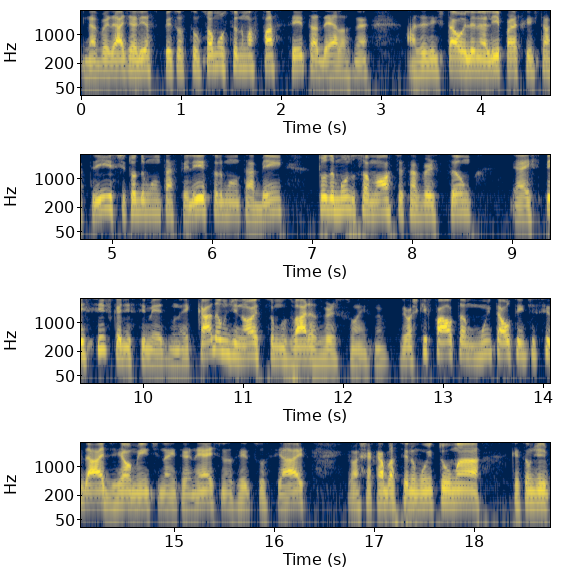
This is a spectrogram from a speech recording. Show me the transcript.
E na verdade ali as pessoas estão só mostrando uma faceta delas, né? Às vezes a gente está olhando ali, parece que a gente está triste, todo mundo está feliz, todo mundo está bem, todo mundo só mostra essa versão é, específica de si mesmo, né? E cada um de nós somos várias versões, né? Eu acho que falta muita autenticidade realmente na internet, nas redes sociais. Eu acho que acaba sendo muito uma questão de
